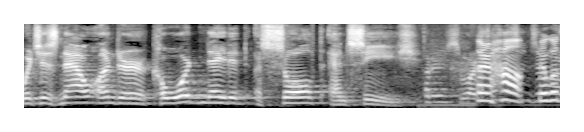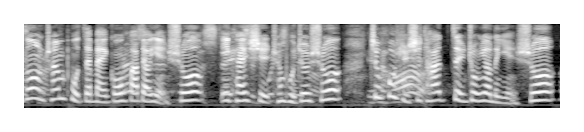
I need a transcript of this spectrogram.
which is now under coordinated assault and siege. 二号，美国总统川普在白宫发表演说，一开始川普就说，这或许是他最重要的演说。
